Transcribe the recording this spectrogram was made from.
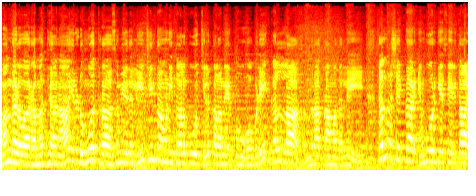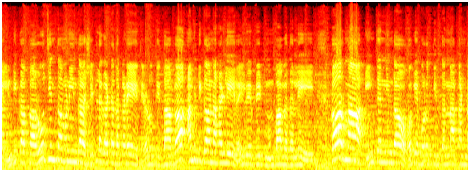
ಮಂಗಳವಾರ ಮಧ್ಯಾಹ್ನ ಎರಡು ಮೂವತ್ತರ ಸಮಯದಲ್ಲಿ ಚಿಂತಾಮಣಿ ತಾಲೂಕು ಚಿಲಕಲನೇರ್ಪು ಹೋಬಳಿ ಕಲ್ಲ ಸಂದ್ರ ಗ್ರಾಮದಲ್ಲಿ ಚಂದ್ರಶೇಖರ್ ಎಂಬುವರಿಗೆ ಸೇರಿದ ಇಂಡಿಕಾ ಕಾರು ಚಿಂತಾಮಣಿಯಿಂದ ಶಿಡ್ಲಘಟ್ಟದ ಕಡೆ ತೆರಳುತ್ತಿದ್ದಾಗ ಅಮಿಟಿಗಾನಹಳ್ಳಿ ರೈಲ್ವೆ ಬ್ರಿಡ್ಜ್ ಮುಂಭಾಗದಲ್ಲಿ ಕಾರ್ನ ಇಂಜನ್ನಿಂದ ಹೊಗೆ ಬರುತ್ತಿದ್ದನ್ನ ಕಂಡ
